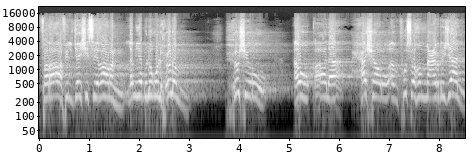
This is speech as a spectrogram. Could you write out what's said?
فرأى في الجيش صغارا لم يبلغوا الحلم. حشروا أو قال حشروا أنفسهم مع الرجال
